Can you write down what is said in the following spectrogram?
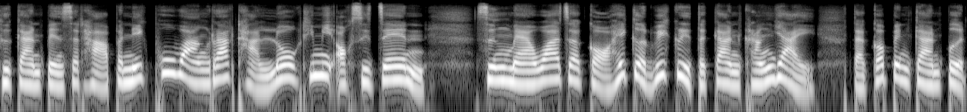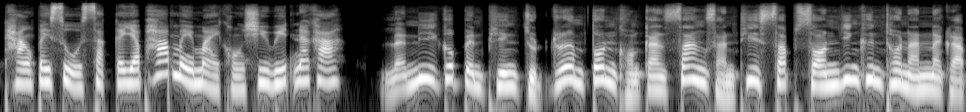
คือการเป็นสถาปนิกผู้วางรากฐานโลกที่มีออกซิเจน ซึ่งแม้ว่าจะก่อให้เกิดวิกฤตการณ์ครั้งใหญ่ แต่ก็เป็นการเปิดทางไปสู่ศักยภาพใหม่ ๆ ของชีวิตนะคะ และนี่ก็เป็นเพียงจุดเริ่มต้นของการสร้างสรรค์ที่ซับซ้อนยิ่งขึ้นเท่านั้นนะครับ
